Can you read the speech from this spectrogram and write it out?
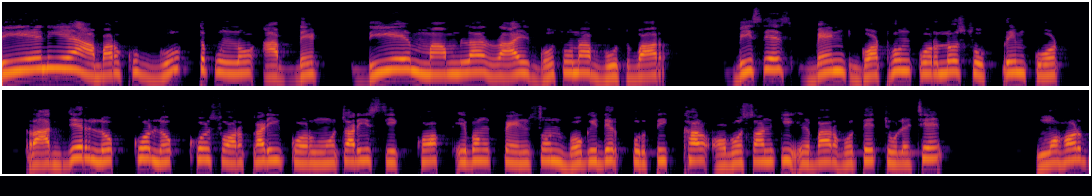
ডিএ নিয়ে আবার খুব গুরুত্বপূর্ণ আপডেট। ডিএ মামলার রায় ঘোষণা বুধবার। বিশেষ বেঞ্চ গঠন করল সুপ্রিম কোর্ট। রাজ্যের লক্ষ লক্ষ সরকারি কর্মচারী, শিক্ষক এবং পেনশনভোগীদের প্রতীক্ষার অবসান কি এবার হতে চলেছে? মহার্ঘ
